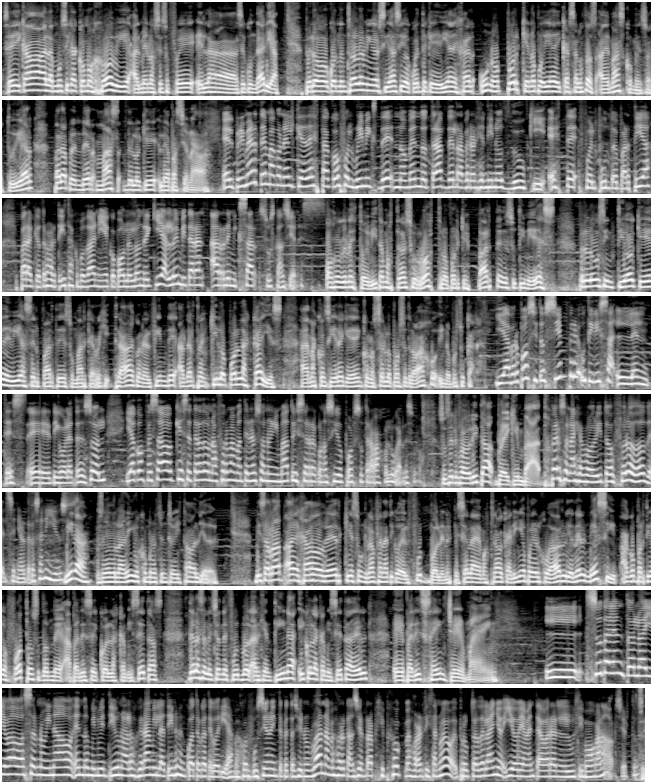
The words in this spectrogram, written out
Se dedicaba a la música como hobby, al menos eso fue en la secundaria. Pero cuando entró a la universidad se dio cuenta que debía dejar uno porque no podía dedicarse a los dos. Además, comenzó a estudiar para aprender más de lo que le apasionaba. El primer tema con el que destacó fue el remix de Nomendo Trap del rapero argentino Duki. Este fue el punto de partida para que otros artistas como Dani, Eco, Paulo Londra y Kia lo invitaran a remixar sus canciones. Ojo con esto, evita mostrar su rostro porque es parte de su timidez. Pero luego sintió que debía ser parte de su marca registrada con el fin de andar tranquilo por las calles. Además considera que deben conocerlo por su trabajo y no por su cara. Y a propósito, siempre utiliza lentes, eh, digo lentes de sol, y ha confesado que se trata de una forma de mantener su anonimato y ser reconocido por su trabajo en lugar de su rostro. Su serie favorita, Breaking Bad. Personaje favorito, Frodo, del Señor de los Anillos. Mira, el Señor de los Anillos como nuestro entrevistado el día de hoy. Bizarrap ha dejado ver que es un gran fanático del fútbol, en especial ha demostrado cariño por el jugador Lionel Messi. Ha compartido fotos donde aparece con las camisetas de la selección de fútbol argentina y con la camiseta del eh, Paris Saint Germain. L- su talento lo ha llevado a ser nominado en 2021 a los Grammy Latinos en cuatro categorías: Mejor Fusión e Interpretación Urbana, Mejor Canción Rap Hip Hop, Mejor Artista Nuevo y Productor del Año y obviamente ahora en el último ganador, ¿cierto? Sí.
